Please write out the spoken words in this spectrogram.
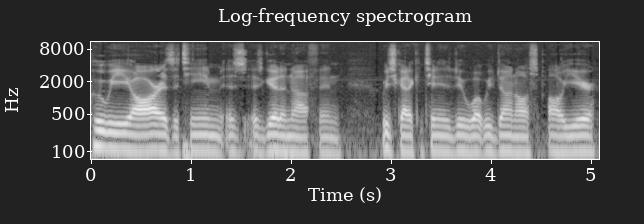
who we are as a team is is good enough and we just got to continue to do what we've done all, all year.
